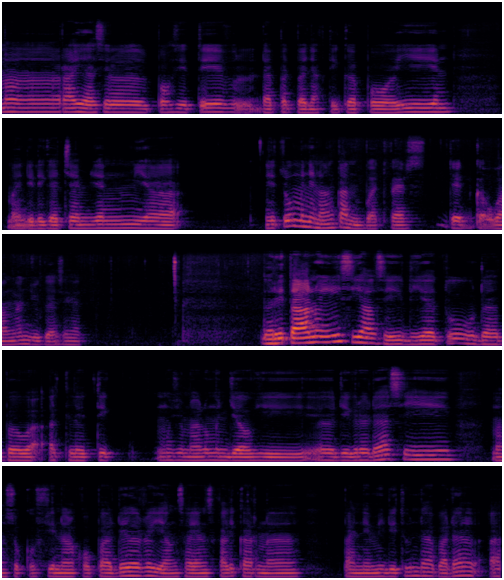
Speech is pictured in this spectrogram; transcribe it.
meraih hasil positif dapat banyak tiga poin main di Liga Champion ya itu menyenangkan buat fans dan keuangan juga sehat. Dari Tano ini sial sih dia tuh udah bawa atletik musim lalu menjauhi e, degradasi masuk ke final Copa del Rey yang sayang sekali karena pandemi ditunda. Padahal e,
